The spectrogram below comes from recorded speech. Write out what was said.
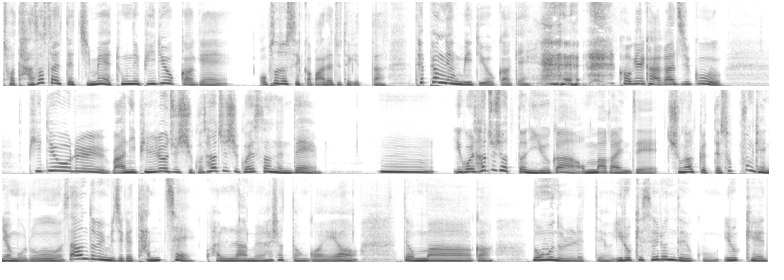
저 다섯 살 때쯤에 동네 비디오 가게 없어졌으니까 말해도 되겠다. 태평양 비디오 가게 거길 가가지고 비디오를 많이 빌려주시고 사주시고 했었는데 음, 이걸 사주셨던 이유가 엄마가 이제 중학교 때 소풍 개념으로 Sound of Music을 단체 관람을 하셨던 거예요. 근데 엄마가 너무 놀랬대요. 이렇게 세련되고 이렇게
